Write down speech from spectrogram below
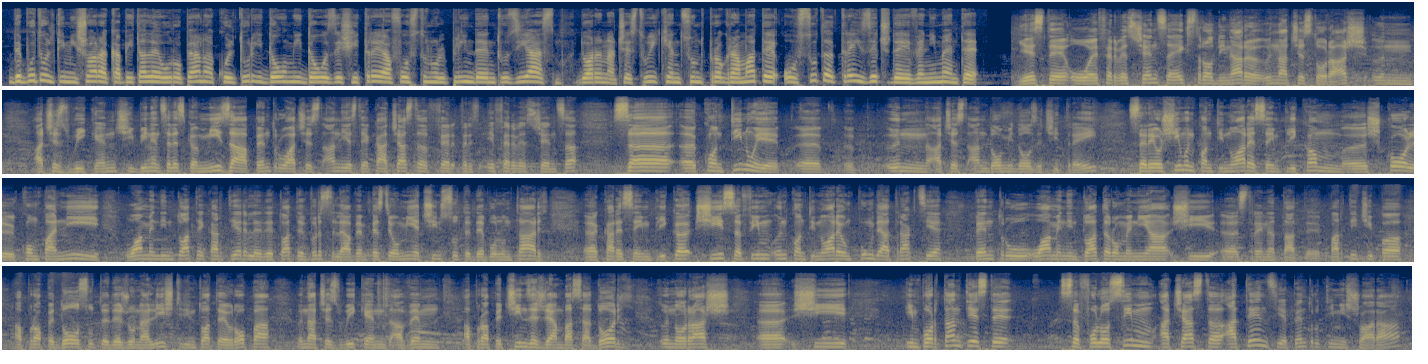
Debutul Timișoara, capitală europeană a culturii 2023, a fost unul plin de entuziasm. Doar în acest weekend sunt programate 130 de evenimente. Este o efervescență extraordinară în acest oraș, în acest weekend și bineînțeles că miza pentru acest an este ca această efervescență să uh, continue uh, uh, în acest an 2023, să reușim în continuare să implicăm școli, companii, oameni din toate cartierele, de toate vârstele, avem peste 1500 de voluntari care se implică și să fim în continuare un punct de atracție pentru oameni din toată România și străinătate. Participă aproape 200 de jurnaliști din toată Europa. În acest weekend avem aproape 50 de ambasadori în oraș uh, și important este să folosim această atenție pentru Timișoara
